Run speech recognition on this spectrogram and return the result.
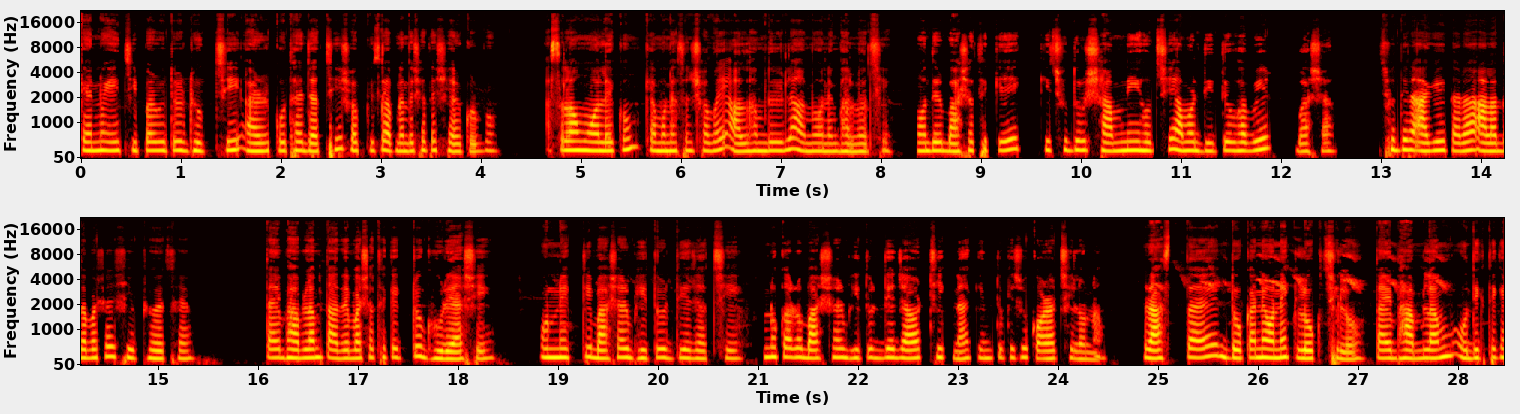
কেন এই চিপার ভিতরে ঢুকছি আর কোথায় যাচ্ছি সব কিছু আপনাদের সাথে শেয়ার করব। আসসালামু আলাইকুম, কেমন আছেন সবাই? আলহামদুলিল্লাহ, আমি অনেক ভালো আছি। আমাদের বাসা থেকে কিছু দূর সামনেই হচ্ছে আমার দ্বিতীয় ভাবির বাসা। কিছুদিন আগেই তারা আলাদা বাসায় শিফট হয়েছে। তাই ভাবলাম তাদের বাসা থেকে একটু ঘুরে আসি। অন্য একটি বাসার ভিতর দিয়ে যাচ্ছি। অন্য কারও বাসার ভিতর দিয়ে যাওয়ার ঠিক না, কিন্তু কিছু করার ছিল না। রাস্তায় দোকানে অনেক লোক ছিল, তাই ভাবলাম ওদিক থেকে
